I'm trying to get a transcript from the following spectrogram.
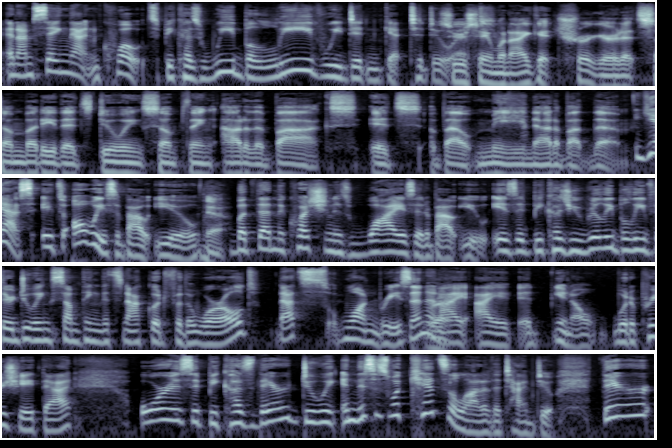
And I'm saying that in quotes because we believe we didn't get to do So it. So you're saying when I get triggered at somebody that's doing something out of the box, it's about me, not about them. Yes, it's always about you. Yeah. But then the question is, why is it about you? Is it because you really believe they're doing something that's not good for the world? That's one reason, and Right. I, I, you know, would appreciate that. Or is it because they're doing, and this is what kids a lot of the time do, they're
